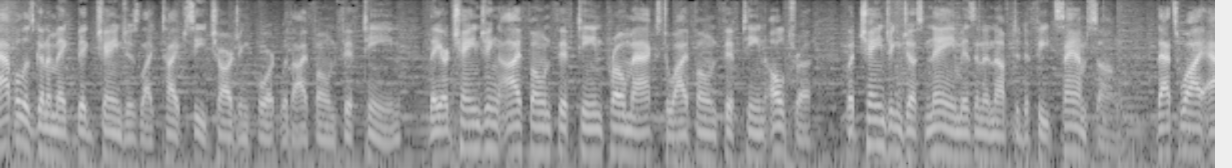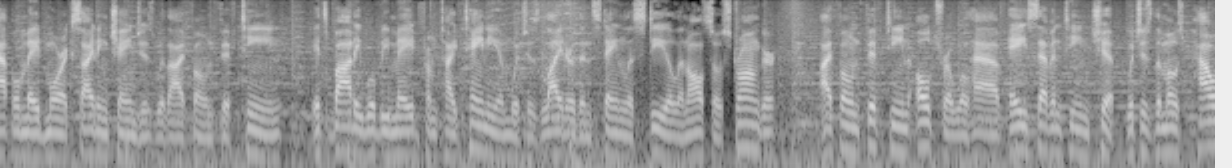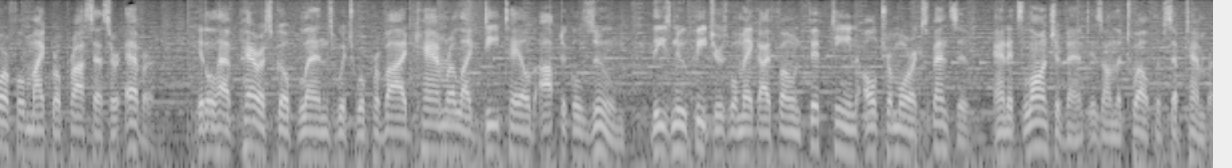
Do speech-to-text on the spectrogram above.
Apple is going to make big changes like Type-C charging port with iPhone 15. They are changing iPhone 15 Pro Max to iPhone 15 Ultra, but changing just name isn't enough to defeat Samsung. That's why Apple made more exciting changes with iPhone 15. Its body will be made from titanium, which is lighter than stainless steel and also stronger. iPhone 15 Ultra will have A17 chip, which is the most powerful microprocessor ever. It'll have periscope lens which will provide camera-like detailed optical zoom. These new features will make iPhone 15 Ultra more expensive, and its launch event is on the 12th of September.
